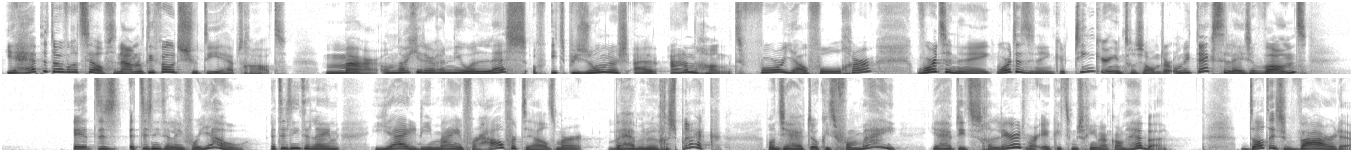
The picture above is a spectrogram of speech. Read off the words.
Je hebt het over hetzelfde, namelijk die fotoshoot die je hebt gehad. Maar omdat je er een nieuwe les of iets bijzonders aan aanhangt voor jouw volger, wordt het, in één, wordt het in één keer tien keer interessanter om die tekst te lezen. Want het is, het is niet alleen voor jou. Het is niet alleen jij die mij een verhaal vertelt, maar we hebben een gesprek. Want jij hebt ook iets voor mij. Jij hebt iets geleerd waar ik iets misschien aan kan hebben. Dat is waarde,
